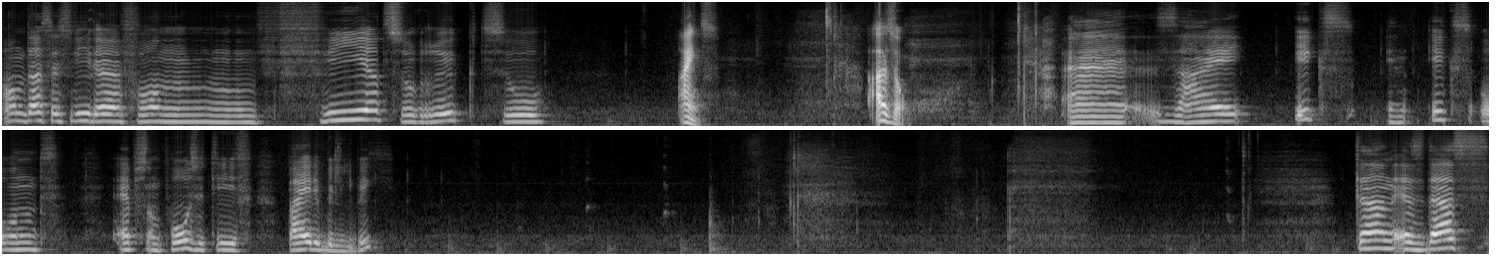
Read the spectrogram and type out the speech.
und das ist wieder von 4 zurück zu 1. Also, äh, sei x in x und Epsilon positiv beide beliebig. Dann ist das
